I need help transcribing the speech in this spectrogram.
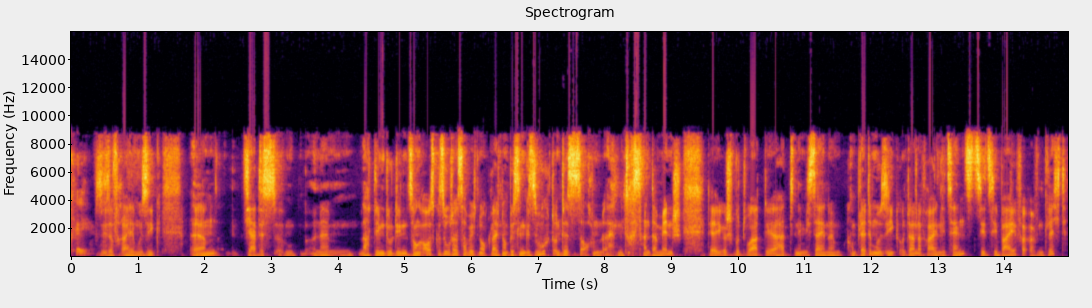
Okay. Diese freie Musik. Ähm, ja, das, ähm, nachdem du den Song rausgesucht hast, habe ich noch gleich noch ein bisschen gesucht und das ist auch ein, ein interessanter Mensch. Der Josh Woodward, der hat nämlich seine komplette Musik unter einer freien Lizenz, CC BY, veröffentlicht.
